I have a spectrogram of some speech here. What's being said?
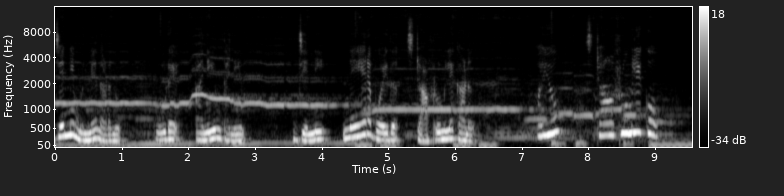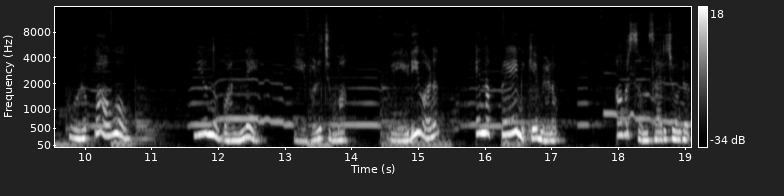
ജെന്നി മുന്നേ നടന്നു. കൂടെ അനിയും തനിയും. ജെന്നി നേരെ പോയത് സ്റ്റാഫ് റൂമിലേക്കാണ് അയ്യോ സ്റ്റാഫ് റൂമിലേക്കോ കുഴപ്പമാവോ നീ ഒന്ന് വന്നേ. ഇവൾ ചുമ്മാ പേടിയുമാണ് എന്ന പ്രേമിക്കുകയും വേണം. അവർ സംസാരിച്ചുകൊണ്ട്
